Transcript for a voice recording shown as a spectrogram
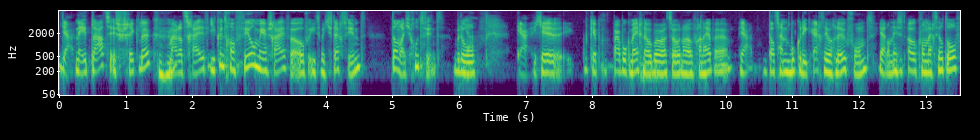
Ja, nee, het plaatsen is verschrikkelijk. Maar het schrijven, je kunt gewoon veel meer schrijven over iets wat je slecht vindt, dan wat je goed vindt. Ik bedoel, ja, weet je, ik heb een paar boeken meegenomen waar we het zo dan over gaan hebben. Ja, dat zijn boeken die ik echt heel erg leuk vond. Ja, dan is het ook van echt heel tof.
